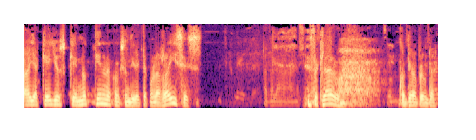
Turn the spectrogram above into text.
Hay aquellos que no tienen una conexión directa con las raíces. Está claro. Continúa la pregunta.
